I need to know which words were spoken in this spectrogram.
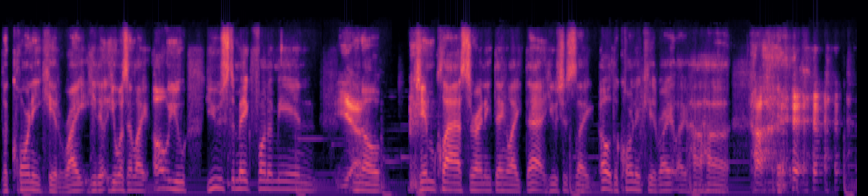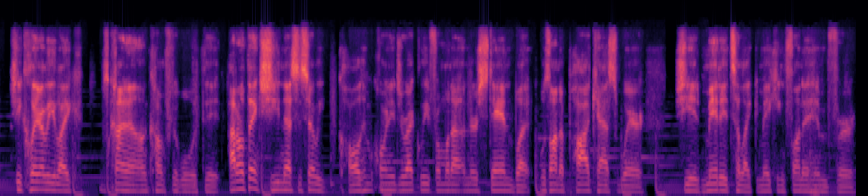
the corny kid, right? He he wasn't like, oh, you you used to make fun of me and yeah. you know gym class or anything like that. He was just like, oh, the corny kid, right? Like, haha. She clearly like was kind of uncomfortable with it. I don't think she necessarily called him corny directly, from what I understand, but was on a podcast where she admitted to like making fun of him for,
